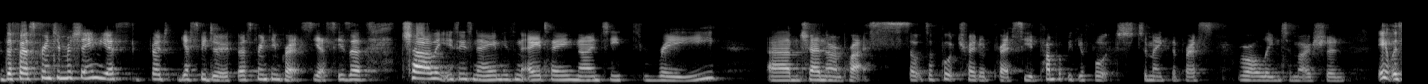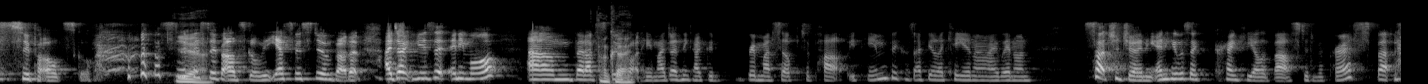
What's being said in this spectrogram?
the first printing machine, yes, yes, we do. First printing press, yes. He's a Charlie is his name. He's an 1893 um, Chandler and Price. So it's a foot treaded press. You'd pump it with your foot to make the press roll into motion. It was super old school, super yeah. super old school. Yes, we've still got it. I don't use it anymore, um, but I've still okay. got him. I don't think I could bring myself to part with him because I feel like he and I went on such a journey, and he was a cranky old bastard of a press, but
